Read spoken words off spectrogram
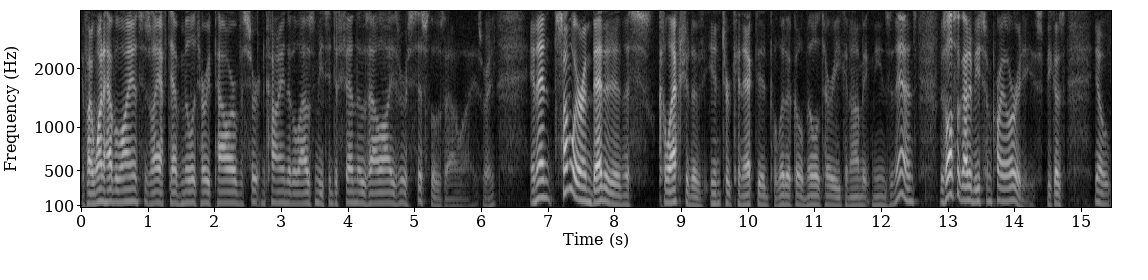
if I want to have alliances, I have to have military power of a certain kind that allows me to defend those allies or assist those allies, right? And then somewhere embedded in this collection of interconnected political, military, economic means and ends, there's also got to be some priorities because, you know,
